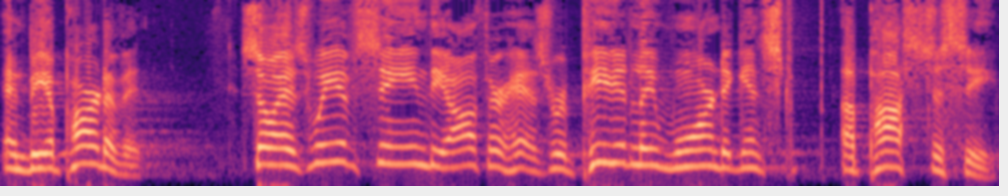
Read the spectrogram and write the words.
and be a part of it. So, as we have seen, the author has repeatedly warned against apostasy,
